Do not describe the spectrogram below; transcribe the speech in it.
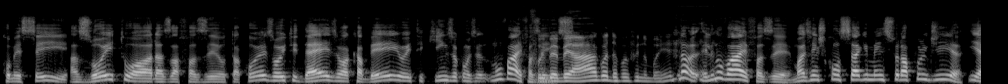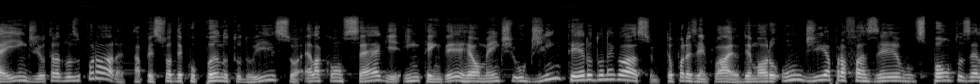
comecei às 8 horas a fazer outra coisa, 8 e 10 eu acabei, 8 e 15 eu comecei. Não vai fazer Fui isso. beber água, depois fui no banheiro. Não, ele não vai fazer, mas a gente consegue mensurar por dia. E aí, em dia, eu traduzo por hora. A pessoa decupando tudo isso, ela consegue entender realmente o dia inteiro do negócio. Então, por exemplo, ah, eu demoro um dia para fazer os pontos elétricos,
